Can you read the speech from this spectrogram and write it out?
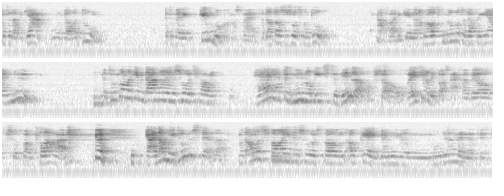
en toen dacht ik, ja, ik moet wel wat doen. En toen ben ik kinderboeken gaan schrijven. Dat was een soort van doel. Nou, toen waren die kinderen groot genoeg. En toen dacht ik, ja, nu? En toen kwam ik inderdaad wel in een soort van, hè, heb ik nu nog iets te willen of zo? Weet je, want ik was eigenlijk wel een soort van klaar. ja, en dan moet je doelen stellen. Want anders val je in een soort van, oké, ik ben nu een moeder en het is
